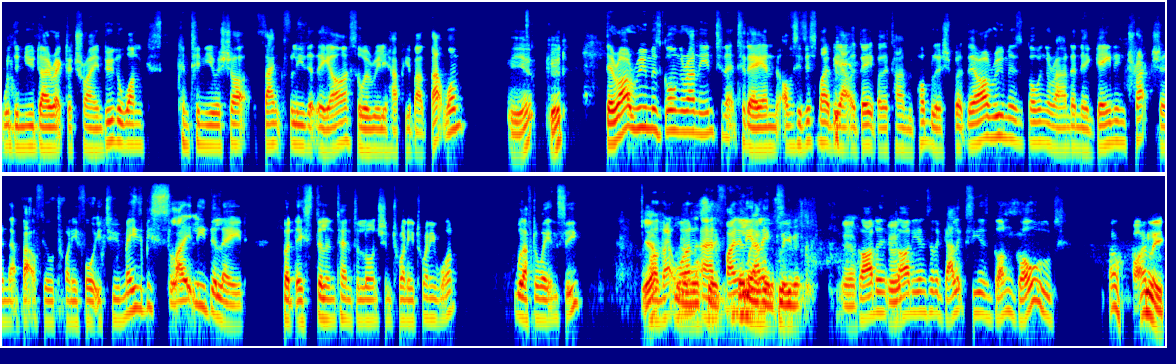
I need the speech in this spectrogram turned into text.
would the new director try and do the one continuous shot? Thankfully, that they are. So we're really happy about that one yeah, good. There are rumors going around the internet today, and obviously this might be out of date by the time we publish, but there are rumors going around and they're gaining traction that Battlefield 2042 may be slightly delayed, but they still intend to launch in 2021. We'll have to wait and see. Yeah, On that one, we'll and see. finally, They might as well Alex- it. Yeah. Guardi- Yeah. Guardians of the Galaxy has gone gold. Oh, finally.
